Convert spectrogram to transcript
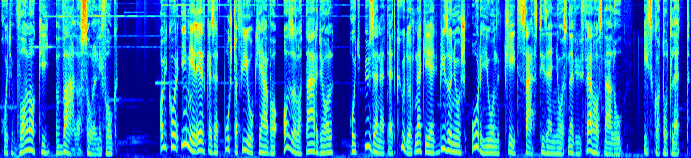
hogy valaki válaszolni fog. Amikor e-mail érkezett posta fiókjába azzal a tárgyal, hogy üzenetet küldött neki egy bizonyos Orion 218 nevű felhasználó, izgatott lett.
